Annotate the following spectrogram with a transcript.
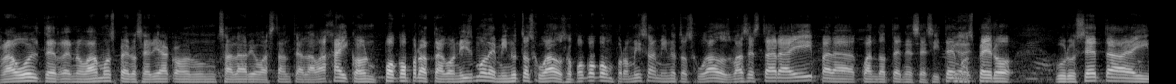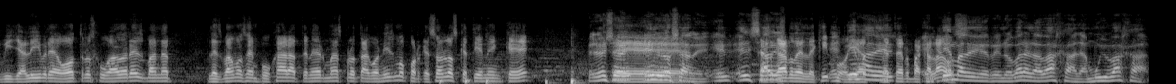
Raúl, te renovamos, pero sería con un salario bastante a la baja y con poco protagonismo de minutos jugados o poco compromiso de minutos jugados. Vas a estar ahí para cuando te necesitemos, pero Guruseta y Villalibre o otros jugadores van a, les vamos a empujar a tener más protagonismo porque son los que tienen que Pero eso eh, él, él lo sabe. Él, él sabe cargar del equipo el y a meter El bacalaos. tema de renovar a la baja, a la muy baja,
